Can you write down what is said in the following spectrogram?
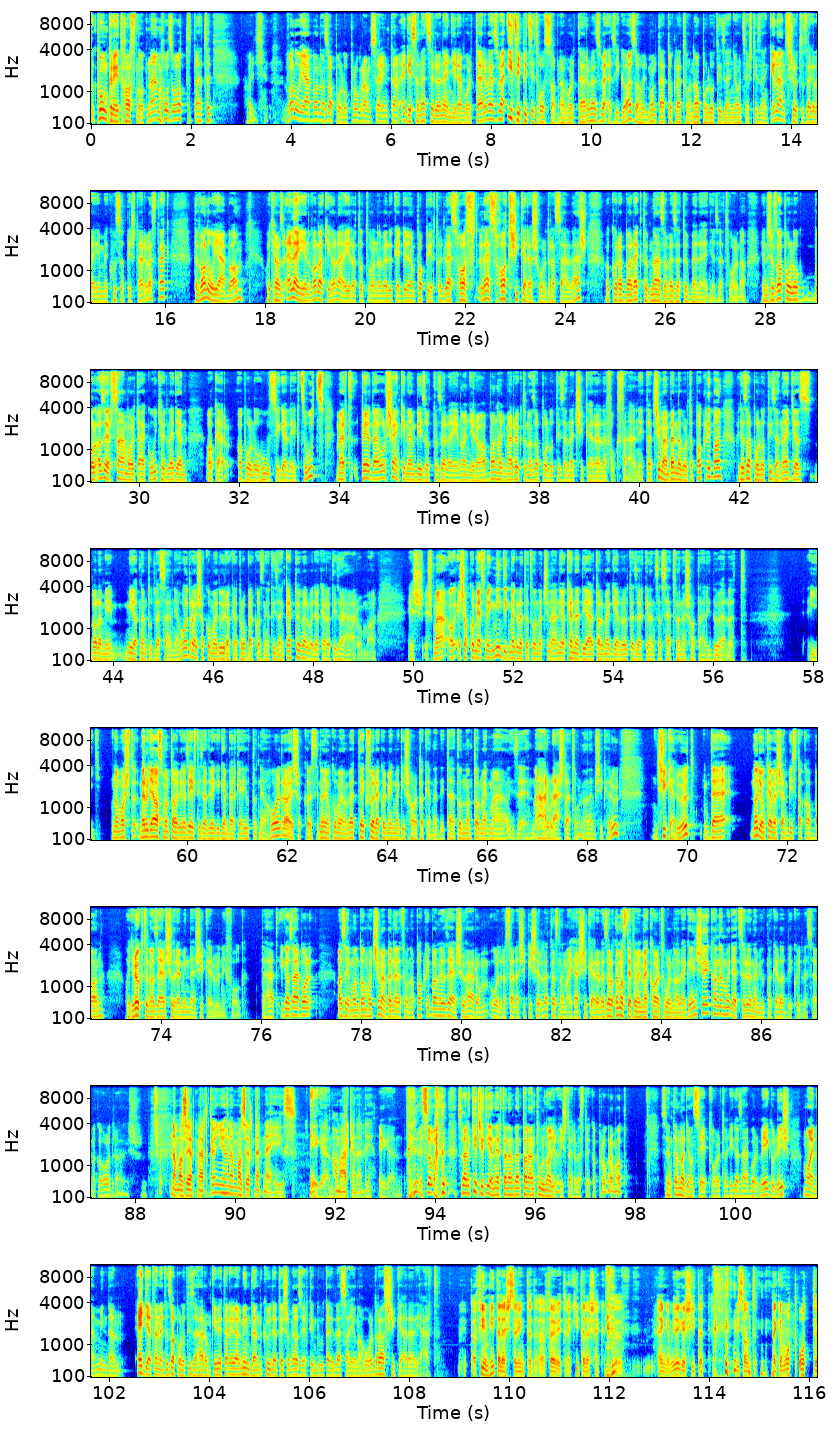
Konkrét hasznot nem hozott, tehát, hogy hogy valójában az Apollo program szerintem egészen egyszerűen ennyire volt tervezve, icipicit hosszabbra volt tervezve, ez igaz, ahogy mondtátok, lett volna Apollo 18 és 19, sőt az elején még 20 is terveztek, de valójában, hogyha az elején valaki aláíratott volna velük egy olyan papírt, hogy lesz, hasz, lesz hat sikeres holdra szállás, akkor abban a legtöbb NASA vezető beleegyezett volna. Ugyanis az Apollo-ból azért számolták úgy, hogy legyen akár Apollo 20-ig elég cucc, mert például senki nem bízott az elején annyira abban, hogy már rögtön az Apollo 11 sikerrel le fog szállni. Tehát simán benne volt a pakliban, hogy az Apollo 11 az valami miatt nem tud leszállni a holdra, és akkor majd újra kell próbálkozni a 12-vel, vagy akár a 13-mal. És, és, már, és akkor ezt még mindig meg lehetett volna csinálni a Kennedy által megjelölt 1970-es határidő előtt. Így. Na most, mert ugye azt mondta, hogy az évtized végig ember kell juttatni a Holdra, és akkor ezt így nagyon komolyan vették, főleg, hogy még meg is halt a Kennedy, tehát onnantól meg már izé, árulás lett volna, nem sikerül. Sikerült, de nagyon kevesen bíztak abban, hogy rögtön az elsőre minden sikerülni fog. Tehát igazából Azért mondom, hogy simán benne lett volna a pakliban, hogy az első három holdra szállási kísérlet az nem jár sikerrel ez alatt. Nem azt értem, hogy meghalt volna a legénység, hanem hogy egyszerűen nem jutnak el addig, hogy leszállnak a holdra. És... Nem azért, mert könnyű, hanem azért, mert nehéz. Igen. Ha már Kennedy. Igen. szóval, szóval egy kicsit ilyen értelemben talán túl nagyra is tervezték a programot. Szerintem nagyon szép volt, hogy igazából végül is majdnem minden egyetlen egy az Apollo 13 kivételével minden küldetés, ami azért indult el, hogy leszálljon a Holdra, az sikerrel járt. A film hiteles szerinted, a felvételek hitelesek, engem idegesített, viszont nekem ott, ott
